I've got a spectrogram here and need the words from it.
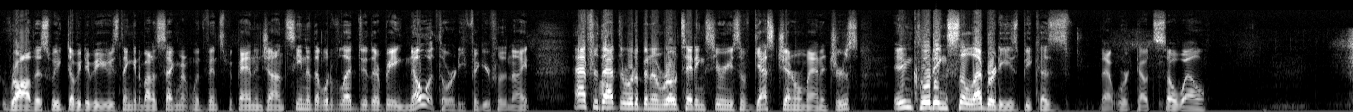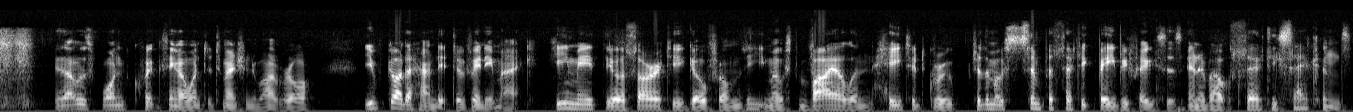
Raw this week. WWE was thinking about a segment with Vince McMahon and John Cena that would have led to there being no authority figure for the night. After that, there would have been a rotating series of guest general managers, including celebrities, because that worked out so well. Yeah, that was one quick thing I wanted to mention about Raw. You've got to hand it to Vinnie Mac. He made the authority go from the most vile and hated group to the most sympathetic baby faces in about 30 seconds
